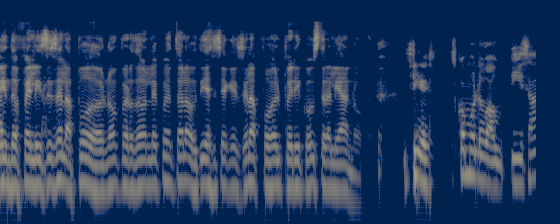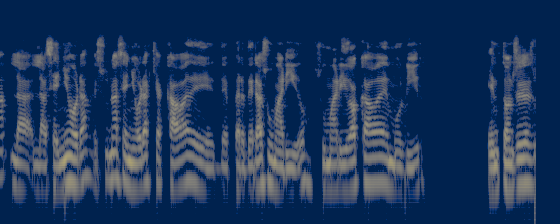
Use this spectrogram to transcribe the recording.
lindo feliz es el apodo, ¿no? Perdón, le cuento a la audiencia que es el apodo del perico australiano. Sí, es, como lo bautiza la, la, señora, es una señora que acaba de, de, perder a su marido, su marido acaba de morir, entonces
